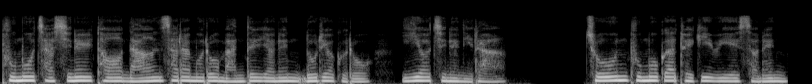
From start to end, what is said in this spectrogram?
부모 자신을 더 나은 사람으로 만들려는 노력으로 이어지느니라. 좋은 부모가 되기 위해서는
